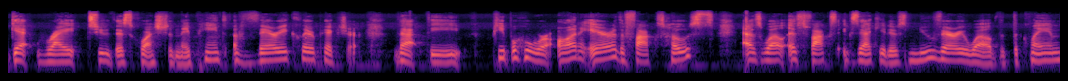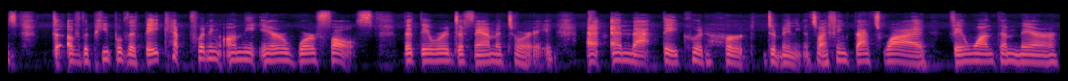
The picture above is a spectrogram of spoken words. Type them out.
get right to this question. They paint a very clear picture that the people who were on air, the Fox hosts, as well as Fox executives, knew very well that the claims of the people that they kept putting on the air were false, that they were defamatory, and that they could hurt Dominion. So I think that's why they want them there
